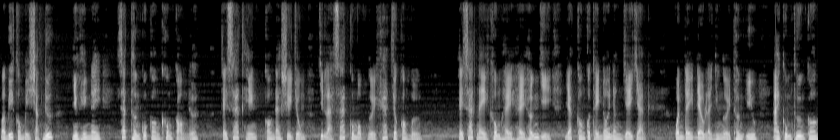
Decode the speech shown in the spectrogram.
Bà biết con bị sặc nước, nhưng hiện nay xác thân của con không còn nữa. Cái xác hiện con đang sử dụng chỉ là xác của một người khác cho con mượn. Cái xác này không hề hề hấn gì và con có thể nói năng dễ dàng. Quanh đây đều là những người thân yêu, ai cũng thương con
